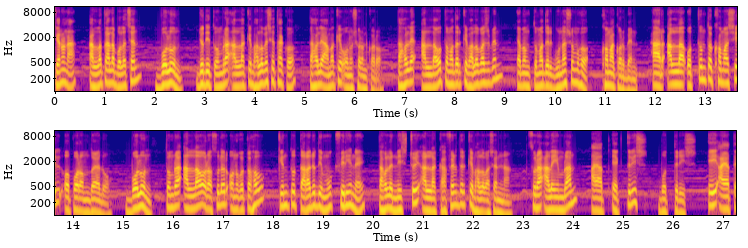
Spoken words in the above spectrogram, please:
কেননা আল্লাহ তাআলা বলেছেন, বলুন, যদি তোমরা আল্লাহকে ভালোবেসে থাকো, তাহলে আমাকে অনুসরণ করো। তাহলে আল্লাহও তোমাদেরকে ভালোবাসবেন এবং তোমাদের গুণাসমূহ ক্ষমা করবেন। আর আল্লাহ অত্যন্ত ক্ষমাশীল ও পরম দয়ালু। বলুন, তোমরা আল্লাহ ও রসুলের অনুগত হও, কিন্তু তারা যদি মুখ ফিরিয়ে নেয়, তাহলে নিশ্চয়ই আল্লাহ কাফেরদেরকে ভালোবাসেন না। সুরা আলে ইমরান, আয়াত একত্রিশ, বত্রিশ। এই আয়াতে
